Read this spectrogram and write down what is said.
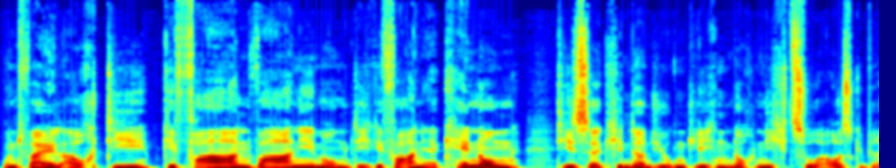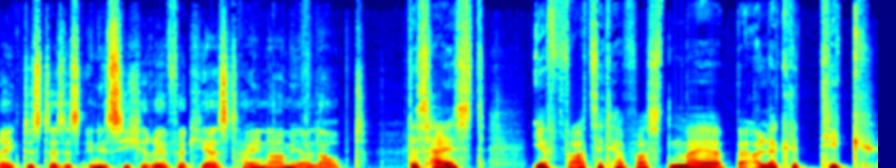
und weil auch die Gefahrenwahrnehmung, die Gefahrenerkennung dieser Kinder und Jugendlichen noch nicht so ausgeprägt ist, dass es eine sichere Verkehrsteilnahme erlaubt. Das heißt, Ihr Fazit, Herr Fastenmeier, bei aller Kritik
